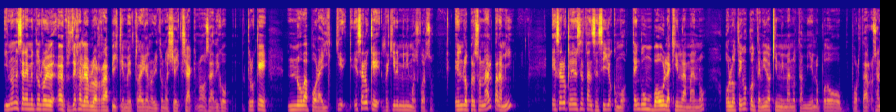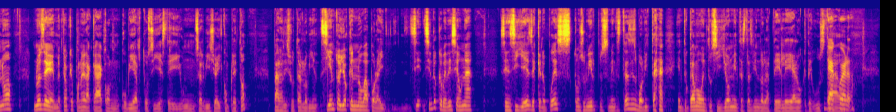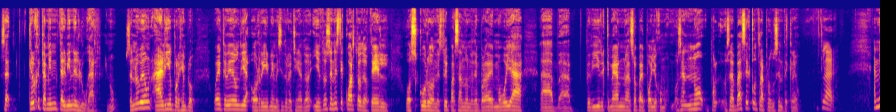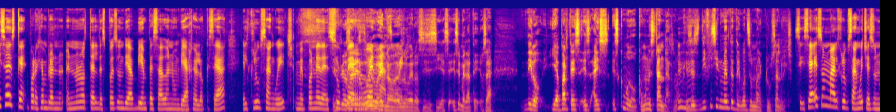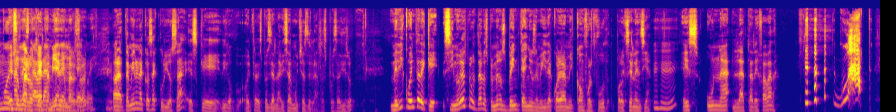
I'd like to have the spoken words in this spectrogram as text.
y no necesariamente un rollo de, "Ah, pues déjale hablo a Rappi y que me traigan ahorita una Shake Shack, ¿no? O sea, digo, creo que no va por ahí. Es algo que requiere mínimo esfuerzo. En lo personal, para mí, es algo que debe ser tan sencillo como tengo un bowl aquí en la mano, o lo tengo contenido aquí en mi mano también, lo puedo portar. O sea, no, no es de me tengo que poner acá con cubiertos y este y un servicio ahí completo para disfrutarlo bien. Siento yo que no va por ahí. Si- Siento que obedece a una sencillez de que lo puedes consumir pues, mientras haces bolita en tu cama o en tu sillón, mientras estás viendo la tele, algo que te gusta. De acuerdo. o sea, creo que también interviene el lugar, ¿no? O sea, no veo a alguien, por ejemplo, voy a tener un día horrible, me siento la chingada, y entonces en este cuarto de hotel oscuro donde estoy pasando una temporada, me voy a, a- a pedir que me hagan una sopa de pollo, como, o sea, no, por- o sea, va a ser contraproducente, creo. Claro. A mí, ¿sabes qué? Por ejemplo, en, en un hotel, después de un día bien pesado en un viaje o lo que sea, el club sandwich me pone de súper buenas, bueno, es bueno, sí, sí, sí, ese, ese me late, o sea, digo, y aparte es, es, es, es como, como un estándar, ¿no? Que dices, difícilmente te encuentras un mal club sándwich. Sí, si es un mal club sandwich, es un muy es mal un mal hotel también, un mal hotel. Ahora, también una cosa curiosa es que, digo, ahorita después de analizar muchas de las respuestas y eso, me di cuenta de que si me hubieras preguntado los primeros 20 años de mi vida cuál era mi comfort food por excelencia, es una lata de fabada.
